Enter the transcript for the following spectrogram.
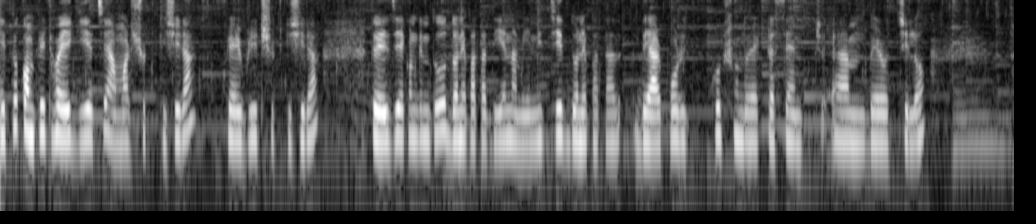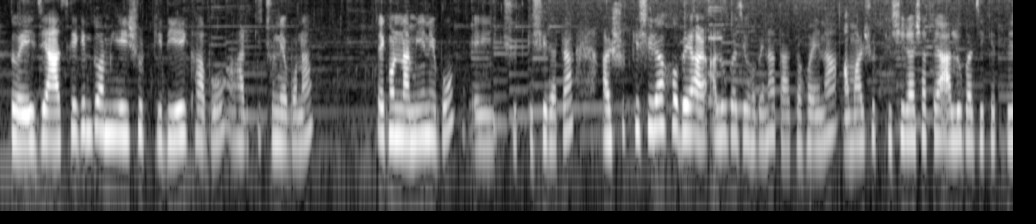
এই তো কমপ্লিট হয়ে গিয়েছে আমার শুটকিশিরা ফেভারিট শুটকিশিরা তো এই যে এখন কিন্তু ধনে পাতা দিয়ে নামিয়ে নিচ্ছি। ধনে পাতা দেওয়ার পর খুব সুন্দর একটা সেন্ট বেরোচ্ছিল। তো এই যে আজকে কিন্তু আমি এই শুটকি দিয়েই খাব, আর কিছু নেব না। এখন নামিয়ে নেব এই শুটকি শিরাটা আর শুটকি শিরা হবে আর আলু ভাজি হবে না, তা তো হয় না। আমার শুটকি শিরার সাথে আলু ভাজি খেতে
